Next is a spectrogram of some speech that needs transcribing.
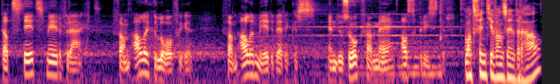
dat steeds meer vraagt van alle gelovigen, van alle medewerkers en dus ook van mij als priester. Wat vind je van zijn verhaal?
